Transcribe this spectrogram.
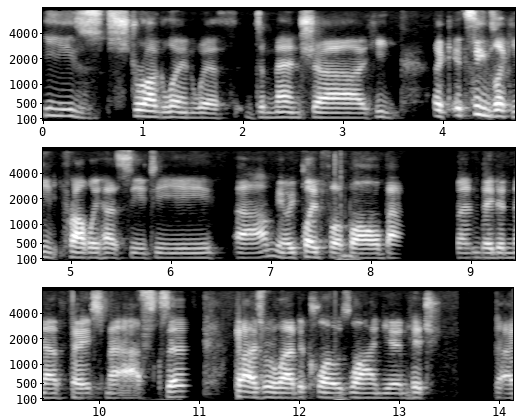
He's struggling with dementia. He like it seems like he probably has CTE. Um, you know, he played football back when they didn't have face masks. And guys were allowed to clothesline you and hit. You. I,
